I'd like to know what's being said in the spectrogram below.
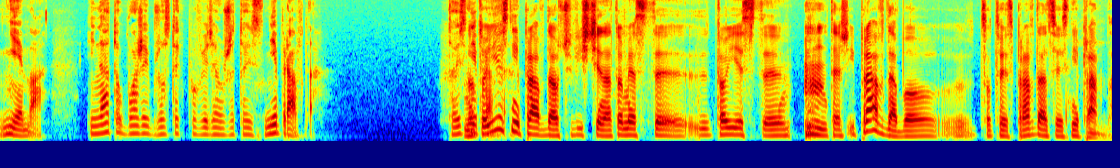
nie ma. I na to Błażej Brzostek powiedział, że to jest nieprawda. To jest No to nieprawda. jest nieprawda oczywiście, natomiast e, to jest e, też i prawda, bo e, co to jest prawda, a co jest nieprawda.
